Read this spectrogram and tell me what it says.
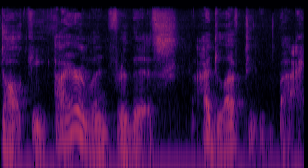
Dalkey, Ireland for this. I'd love to. Bye.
